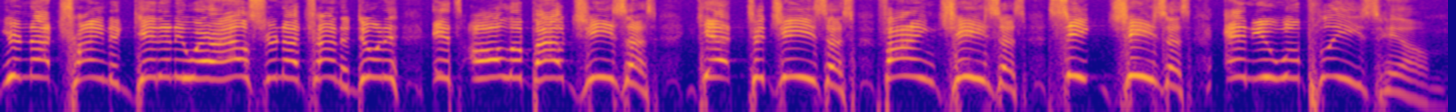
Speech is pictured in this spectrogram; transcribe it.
You're not trying to get anywhere else. You're not trying to do anything. It's all about Jesus. Get to Jesus. Find Jesus. Seek Jesus, and you will please Him.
